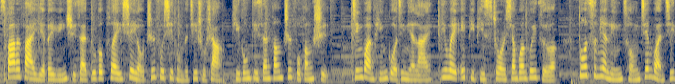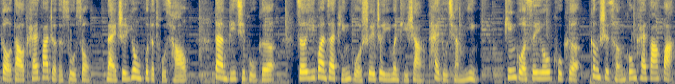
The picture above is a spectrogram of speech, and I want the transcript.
Spotify 也被允许在 Google Play 现有支付系统的基础上提供第三方支付方式。尽管苹果近年来因为 App Store 相关规则多次面临从监管机构到开发者的诉讼乃至用户的吐槽，但比起谷歌。则一贯在苹果税这一问题上态度强硬。苹果 CEO 库克更是曾公开发话，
